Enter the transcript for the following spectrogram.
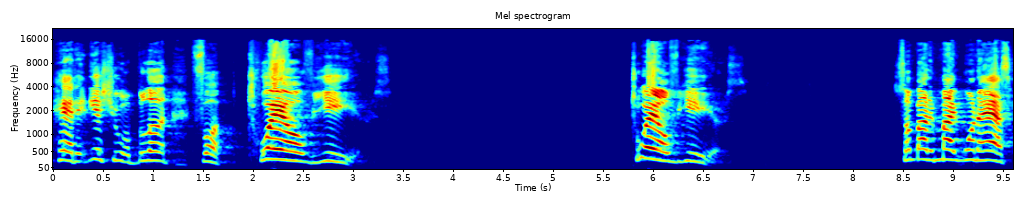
had an issue of blood for 12 years. 12 years. Somebody might want to ask,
